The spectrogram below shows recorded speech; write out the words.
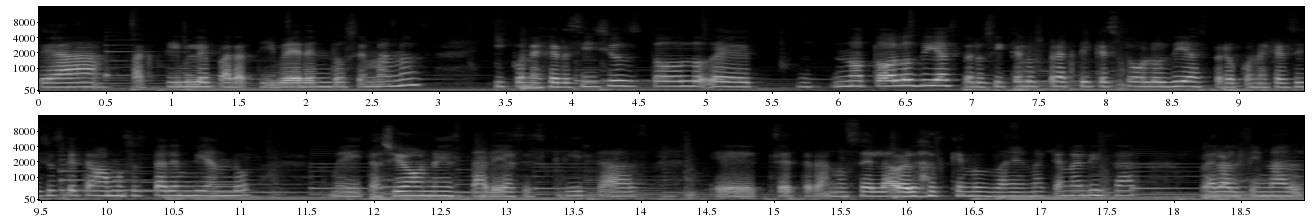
sea factible para ti ver en dos semanas y con ejercicios todo eh, no todos los días, pero sí que los practiques todos los días, pero con ejercicios que te vamos a estar enviando meditaciones, tareas escritas, etcétera. No sé la verdad que nos vayan a canalizar, pero al final,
